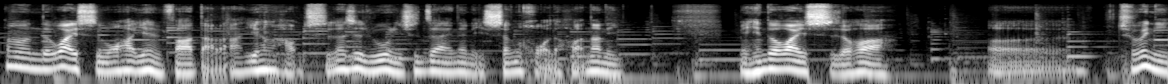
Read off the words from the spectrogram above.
他们的外食文化也很发达啦，也很好吃。但是如果你是在那里生活的话，那你每天都外食的话，呃，除非你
